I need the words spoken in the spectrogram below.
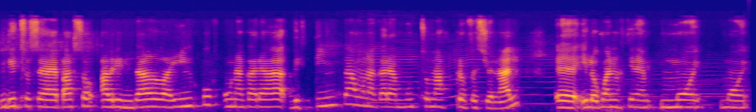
dicho sea de paso, ha brindado a INJUF una cara distinta, una cara mucho más profesional y lo cual nos tiene muy, muy,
